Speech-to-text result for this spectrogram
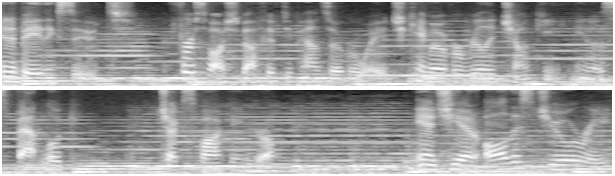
in a bathing suit. First of all, she's about 50 pounds overweight. She came over really chunky, you know, this fat look Czechoslovakian girl. And she had all this jewelry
